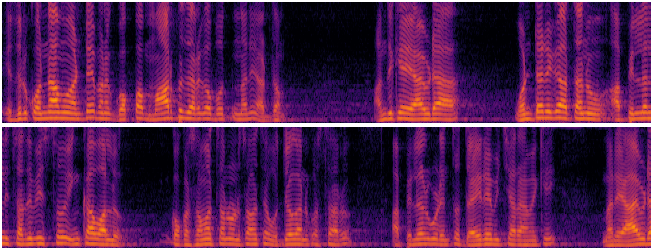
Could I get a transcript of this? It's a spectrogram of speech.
ఎదుర్కొన్నాము అంటే మనకు గొప్ప మార్పు జరగబోతుందని అర్థం. అందుకే ఆవిడ ఒంటరిగా తను ఆ పిల్లల్ని చదివిస్తూ ఇంకా వాళ్ళు ఇంకొక సంవత్సరం రెండు సంవత్సరం ఉద్యోగానికి వస్తారు. ఆ పిల్లలు కూడా ఎంతో ధైర్యం ఇచ్చారు ఆమెకి. మరి ఆవిడ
